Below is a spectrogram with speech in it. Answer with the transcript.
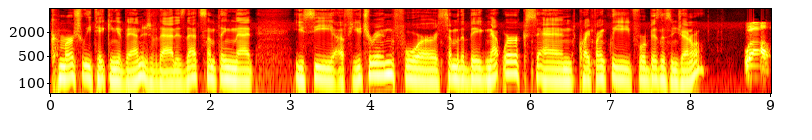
commercially taking advantage of that. Is that something that you see a future in for some of the big networks and quite frankly for business in general? Well,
